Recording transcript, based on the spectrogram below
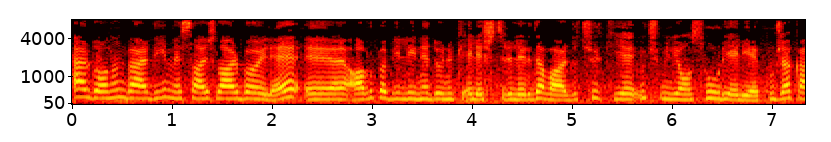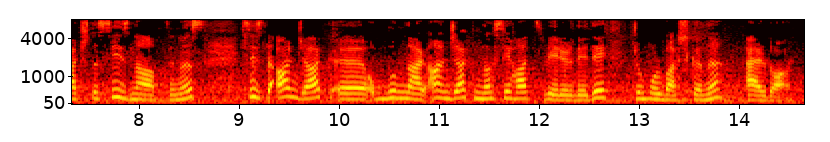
Erdoğan'ın verdiği mesajlar böyle. Ee, Avrupa Birliği'ne dönük eleştirileri de vardı. Türkiye 3 milyon Suriyeliye kucak açtı. Siz ne yaptınız? Siz de ancak e, bunlar ancak nasihat verir dedi Cumhurbaşkanı Erdoğan.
